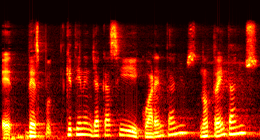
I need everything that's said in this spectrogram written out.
eh, después, ¿qué tienen ya casi 40 años? ¿No? ¿30 años?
